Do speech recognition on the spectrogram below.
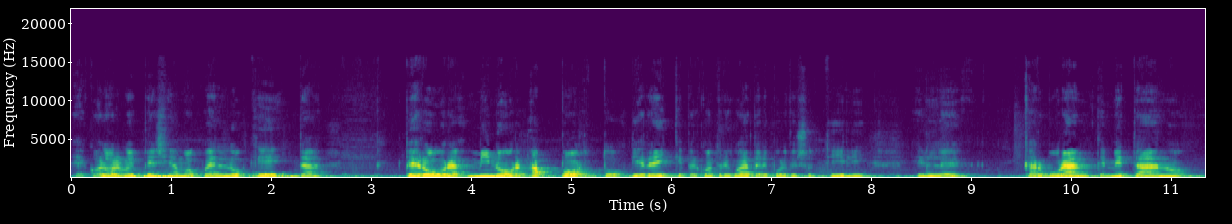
Ecco, allora noi pensiamo a quello che dà per ora minor apporto, direi che per quanto riguarda le polveri sottili, il carburante metano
